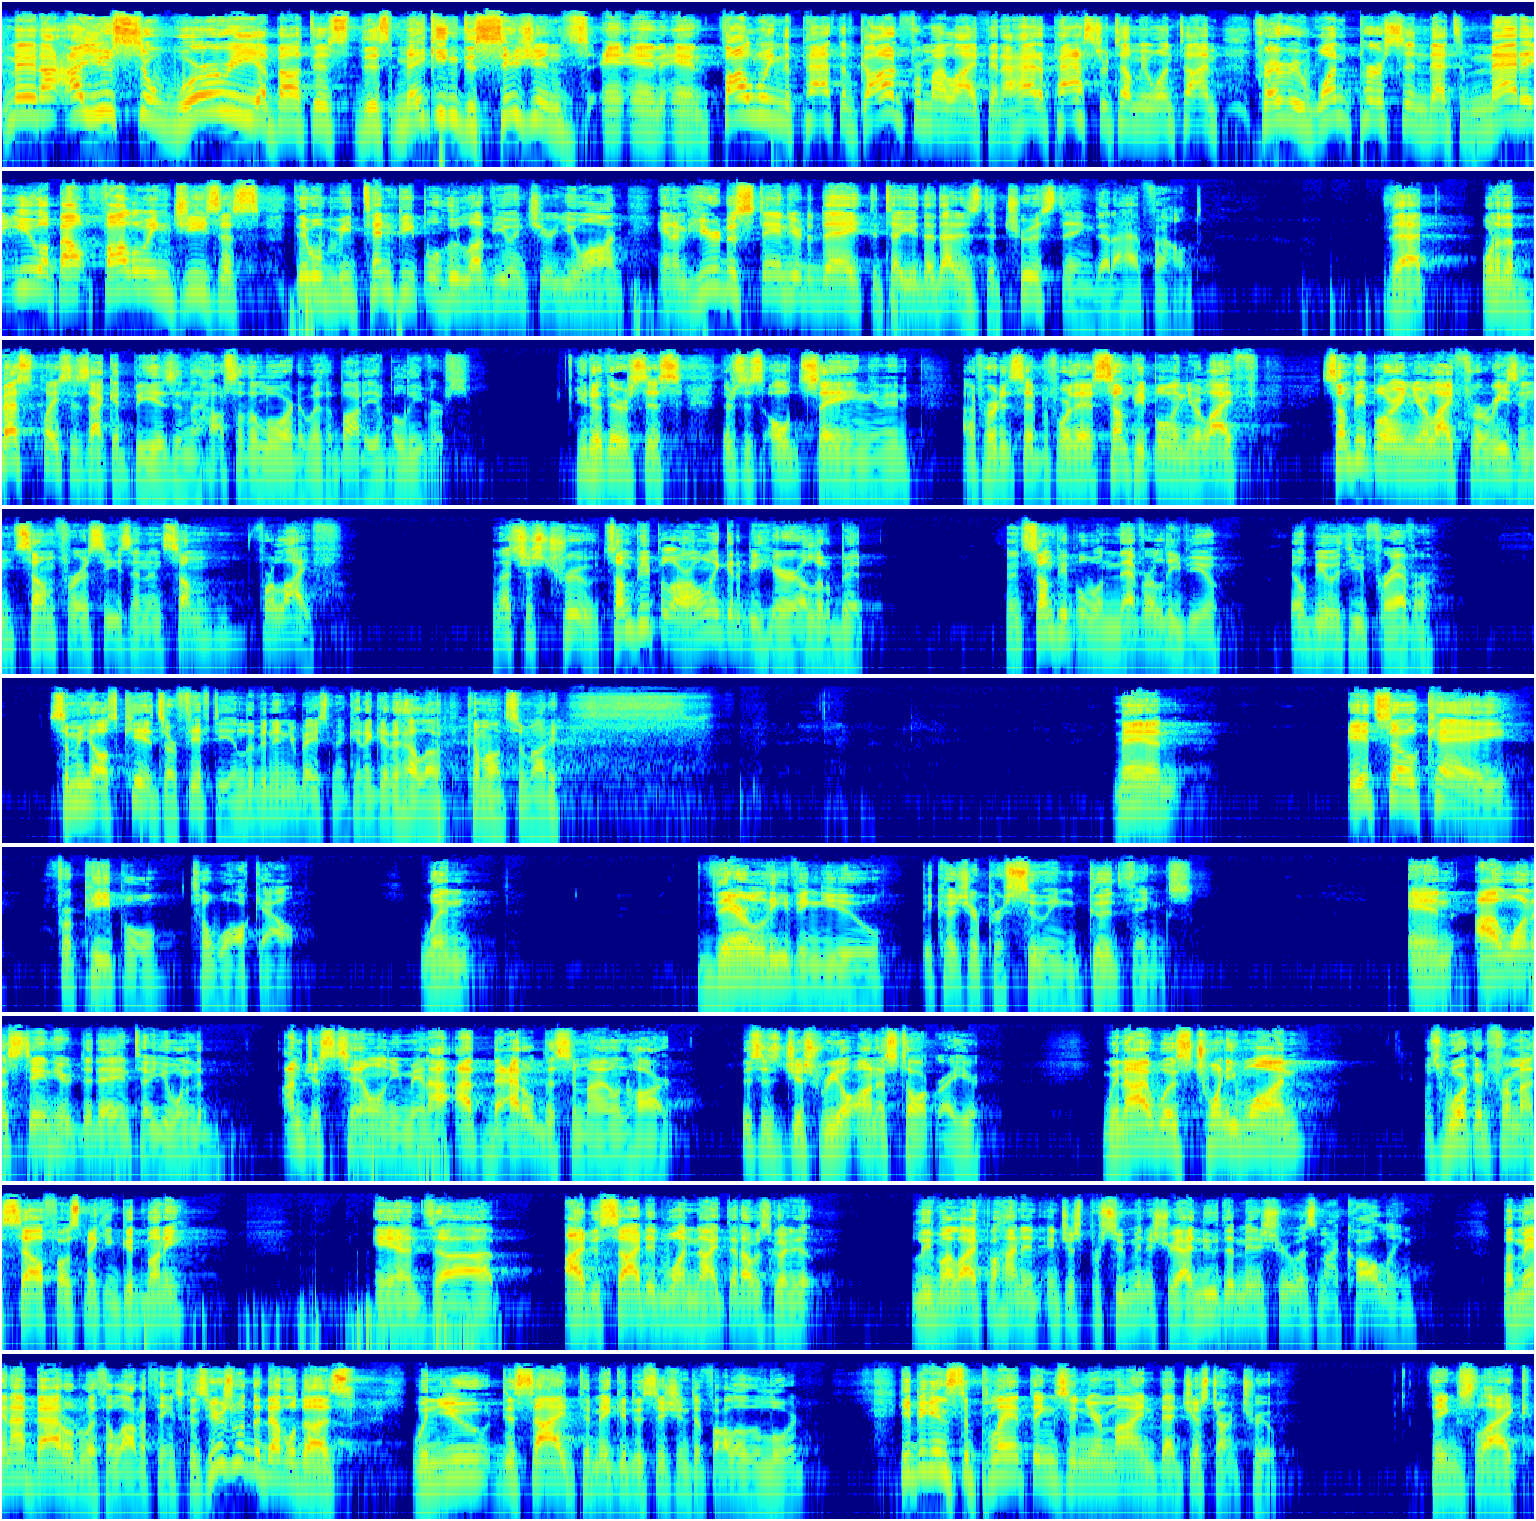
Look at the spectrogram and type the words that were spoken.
Man, I, I used to worry about this, this making decisions and, and, and following the path of God for my life. And I had a pastor tell me one time for every one person that's mad at you about following Jesus, there will be 10 people who love you and cheer you on. And I'm here to stand here today to tell you that that is the truest thing that I have found. That one of the best places I could be is in the house of the Lord and with a body of believers. You know, there's this, there's this old saying, and I've heard it said before there's some people in your life, some people are in your life for a reason, some for a season, and some for life. And that's just true. Some people are only going to be here a little bit, and some people will never leave you, they'll be with you forever. Some of y'all's kids are 50 and living in your basement. Can I get a hello? Come on, somebody. Man, it's okay for people to walk out when they're leaving you because you're pursuing good things. And I want to stand here today and tell you one of the, I'm just telling you, man, I, I've battled this in my own heart. This is just real honest talk right here. When I was 21, I was working for myself, I was making good money. And uh, I decided one night that I was going to leave my life behind and, and just pursue ministry. I knew that ministry was my calling. But man, I battled with a lot of things because here's what the devil does when you decide to make a decision to follow the Lord. He begins to plant things in your mind that just aren't true. Things like,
